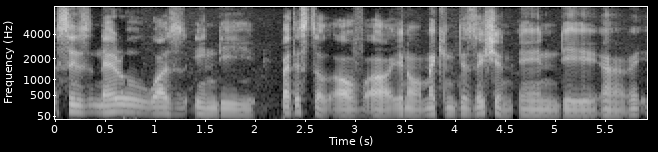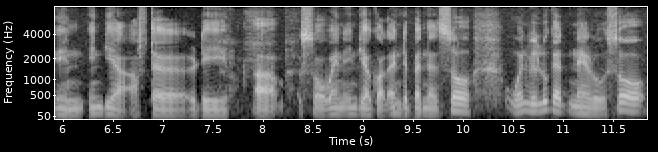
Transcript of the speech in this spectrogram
since Nehru was in the pedestal of uh, you know making decision in the uh, in India after the uh, so when India got independence. So when we look at Nehru, so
